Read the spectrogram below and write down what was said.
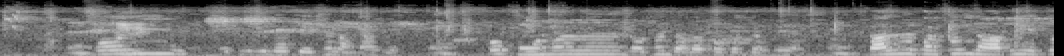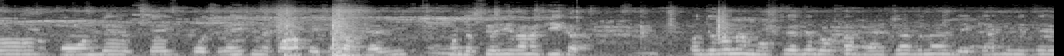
ਉਹ ਜੀ ਇੱਕ ਜਦੋਂ ਪੇਸ਼ੈਂਟ ਆਉਂਦਾ ਸੀ ਉਹ ਫੋਨ ਵੱਲ ਡਾਕਟਰ ਜ਼ਿਆਦਾ ਫੋਕਸ ਕਰਦੇ ਆ। ਕੱਲ ਪਰਸੋਂ ਦੀ ਰਾਤ ਨੂੰ ਇੱਥੋਂ ਫੋਨ ਦੇ ਉੱਤੇ ਪੁੱਛ ਰਹੇ ਸੀ ਕਿ ਮੇਰੇ ਕੋਲ ਆਹ ਪੇਸ਼ੈਂਟ ਆ ਗਿਆ ਜੀ। ਹੁਣ ਦੱਸਿਓ ਜੀ ਇਹਦਾ ਮੈਂ ਕੀ ਕਰਾਂ। ਉਹ ਜਦੋਂ ਮੈਂ ਮੌਕੇ ਤੇ ਡਾਕਟਰ ਪਹੁੰਚਿਆ ਤੇ ਮੈਂ ਦੇਖਿਆ ਕਿ ਇੱਥੇ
